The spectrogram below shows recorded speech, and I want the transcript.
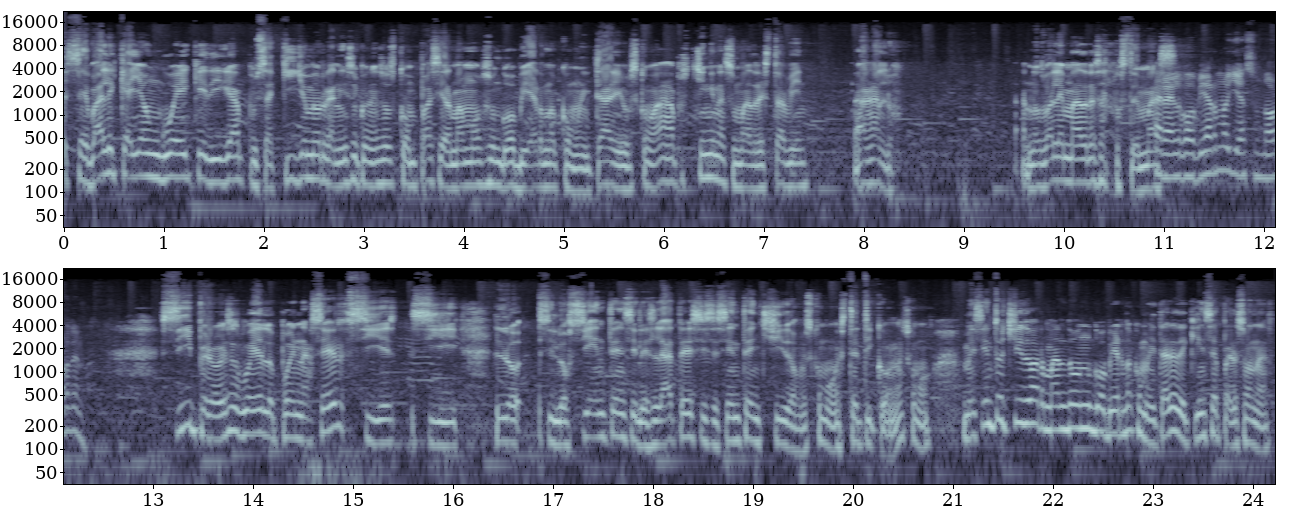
se vale que haya un güey que diga, pues aquí yo me organizo con esos compas y armamos un gobierno comunitario. Es como, ah, pues chinguen a su madre, está bien, háganlo. Nos vale madres a los demás. Pero el gobierno ya es un orden. Sí, pero esos güeyes lo pueden hacer si es, si lo, si lo sienten, si les late, si se sienten chido. Es como estético, ¿no? Es como, me siento chido armando un gobierno comunitario de 15 personas.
